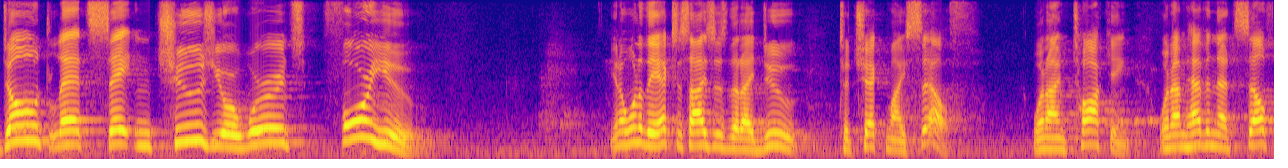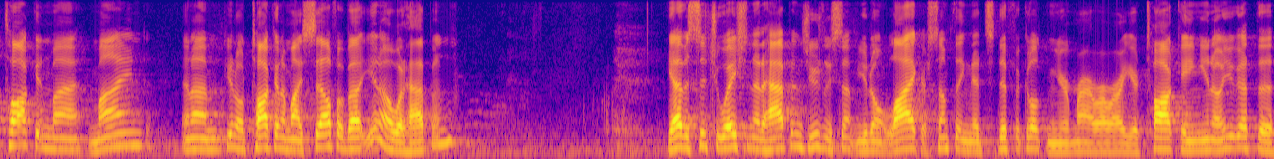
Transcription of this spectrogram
Don't let Satan choose your words for you. You know, one of the exercises that I do to check myself when I'm talking, when I'm having that self-talk in my mind and I'm you know, talking to myself about you know what happened, you have a situation that happens, usually something you don't like or something that's difficult and you're, you're talking, you, know, you, got the,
